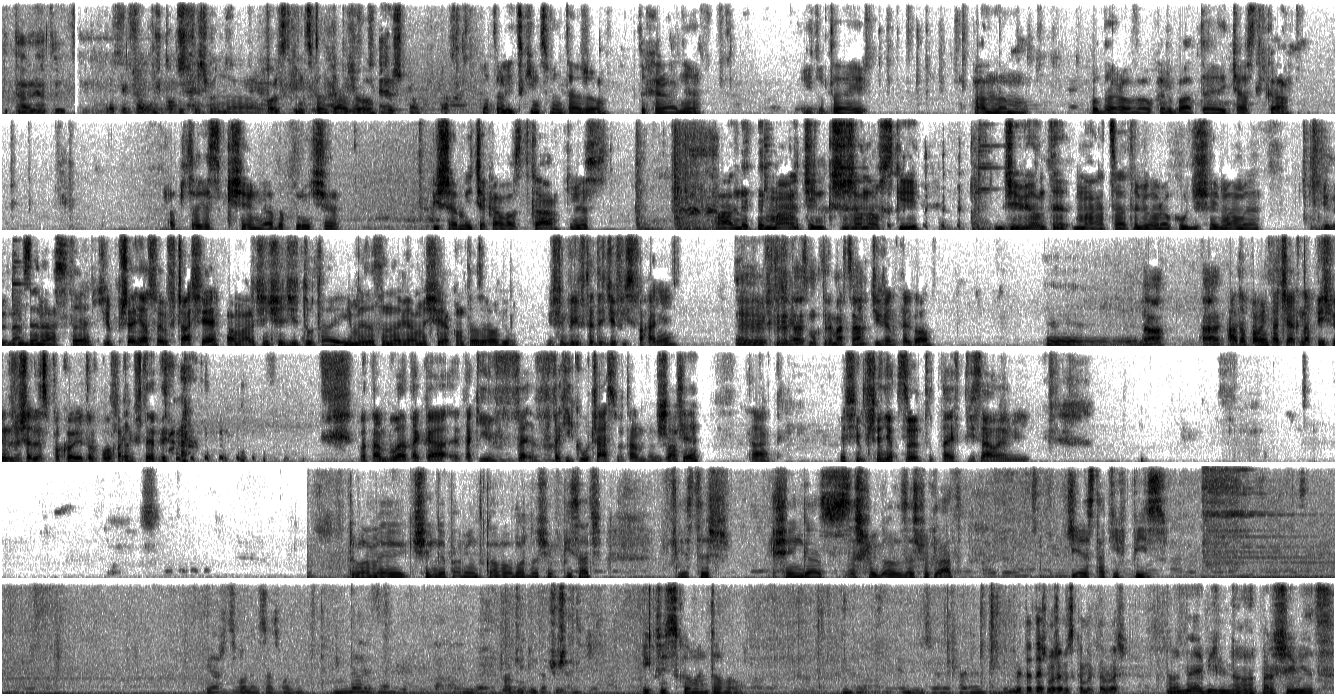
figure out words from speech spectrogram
Italia to Jesteśmy na polskim cmentarzu, ciężko. katolickim cmentarzu w Teheranie. I tutaj pan nam podarował herbatę i ciastka. A tutaj jest księga, do której się piszemy. I ciekawostka, tu jest pan Marcin Krzyżanowski, 9 marca tego roku. Dzisiaj mamy 11. Się przeniosłem w czasie. A Marcin siedzi tutaj i my zastanawiamy się, jak on to zrobił. Myśmy byli wtedy gdzie? W Isfahanie? Yy, które to jest? Które marca? 9. Yy, no, tak. A to pamiętacie, jak na 5 minut wyszedłem z pokoju? To było właśnie wtedy. Bo tam była taka, taki we, wehikuł czasu tam był. W szafie? Tak. Ja się przeniosłem tutaj, wpisałem i... Tu mamy księgę pamiątkową, można się wpisać. Jest też księga z zeszłego, zeszłych lat. I jest taki wpis. Ja aż dzwonek zadzwonił. A Duda przyszedł. I ktoś skomentował. My to też możemy skomentować. No debil, no parszywiec.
